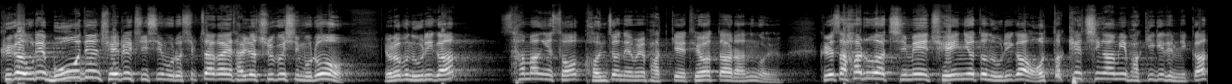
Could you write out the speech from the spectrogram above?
그가 우리의 모든 죄를 지심으로 십자가에 달려 죽으심으로 여러분 우리가 사망에서 건져냄을 받게 되었다라는 거예요. 그래서 하루아침에 죄인이었던 우리가 어떻게 칭함이 바뀌게 됩니까?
